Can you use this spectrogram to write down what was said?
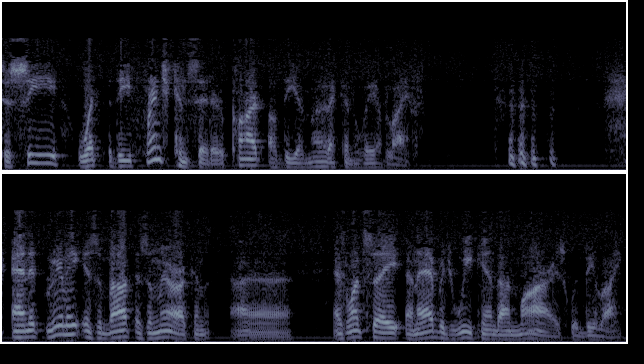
to see what the French consider part of the American way of life. and it really is about as American uh, as, let's say, an average weekend on Mars would be like.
